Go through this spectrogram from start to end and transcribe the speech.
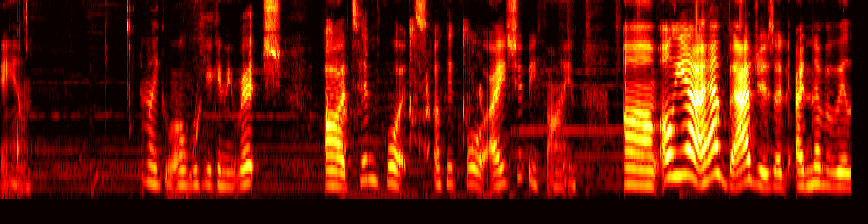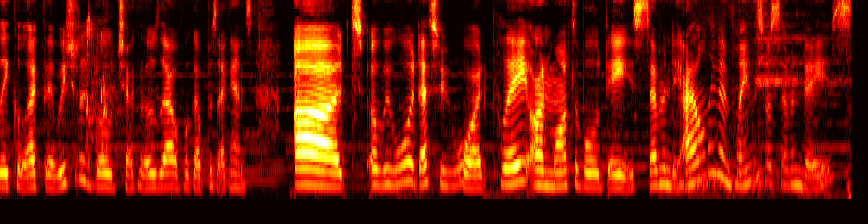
damn. I'm like oh, we're getting rich. Uh, 10 quartz. Okay, cool. I should be fine. Um, oh yeah, I have badges. I, I never really collected. We should go check those out for a couple seconds. Uh, a reward. That's reward. Play on multiple days. Seven days. I only been playing this for seven days.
